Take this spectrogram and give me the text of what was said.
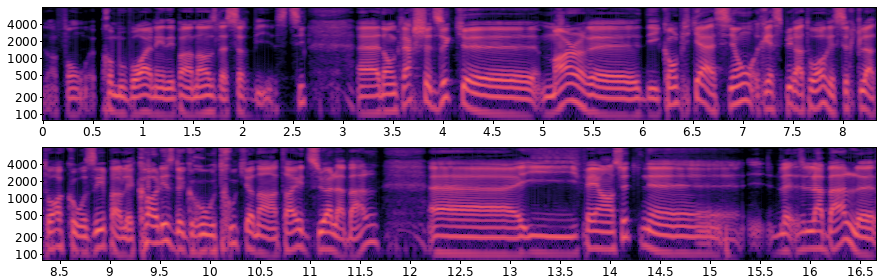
dans le fond promouvoir l'indépendance de la Serbie. Euh, donc l'archiduc meurt des complications respiratoires et circulatoires causées par le calice de gros trous qu'il a dans la tête dû à la balle. Il fait ensuite une la, balle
